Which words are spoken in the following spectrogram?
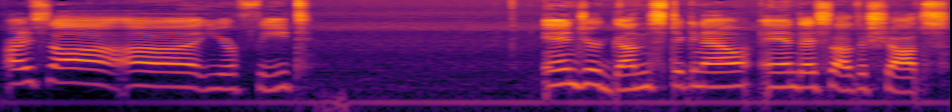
I saw uh, your feet and your gun sticking out, and I saw the shots.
